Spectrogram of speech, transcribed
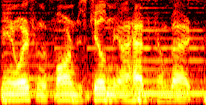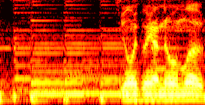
Being away from the farm just killed me. I had to come back. It's the only thing I know and love.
